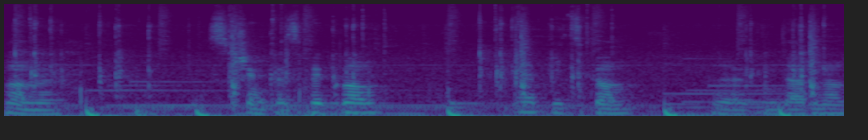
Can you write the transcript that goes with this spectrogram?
Mamy skrzynkę zwykłą, epicką, legendarną.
